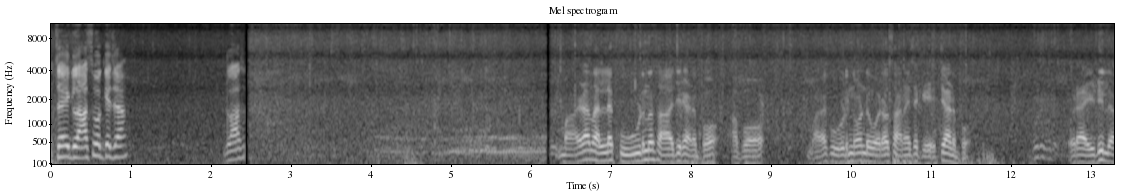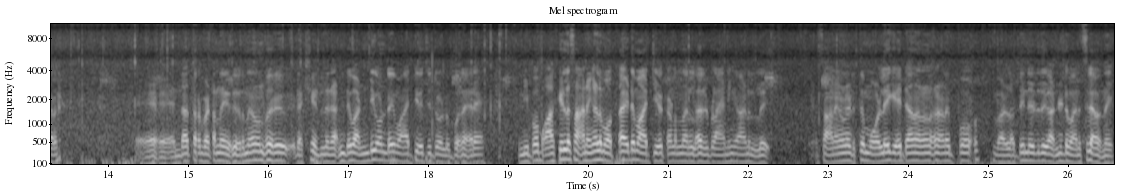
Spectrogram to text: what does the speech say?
അച്ഛാ ഈ ഗ്ലാസ് വെക്കച്ചാ ഗ്ലാസ് മഴ നല്ല കൂടുന്ന സാഹചര്യമാണ് ഇപ്പോൾ അപ്പോൾ മഴ കൂടുന്നതുകൊണ്ട് ഓരോ സാധനം വെച്ചാൽ കയറ്റാണിപ്പോൾ ഒരു ഐഡിയ ഇല്ല. എന്താ അത്ര പെട്ടെന്ന് കയറുന്നതെന്നൊരു രക്ഷയില്ല രണ്ട് വണ്ടി കൊണ്ടുപോയി മാറ്റി വെച്ചിട്ടുള്ളൂ. ഇപ്പോൾ നേരെ ഇനിയിപ്പോൾ ബാക്കിയുള്ള സാധനങ്ങൾ മൊത്തമായിട്ട് മാറ്റി വെക്കണം എന്നുള്ള ഒരു പ്ലാനിങ് ആണുള്ളത്. സാധനങ്ങൾ എടുത്ത് മുകളിൽ കയറ്റാന്നുള്ളതാണ് ഇപ്പോൾ വെള്ളത്തിന്റെ ഒരു ഇത് കണ്ടിട്ട് മനസ്സിലാവുന്നത്.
